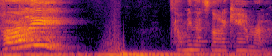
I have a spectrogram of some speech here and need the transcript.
Charlie! Tell me that's not a camera.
